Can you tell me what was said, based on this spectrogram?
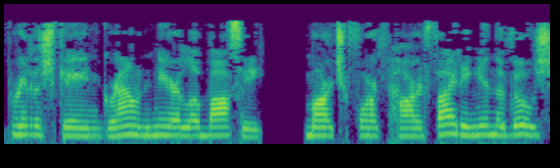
British gain ground near La Bassée. March 4th Hard fighting in the Vosges.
